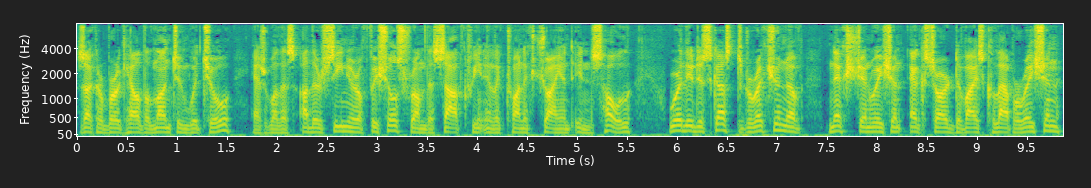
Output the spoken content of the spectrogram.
Zuckerberg held a luncheon with Cho, as well as other senior officials from the South Korean electronics giant in Seoul, where they discussed the direction of next generation XR device collaboration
